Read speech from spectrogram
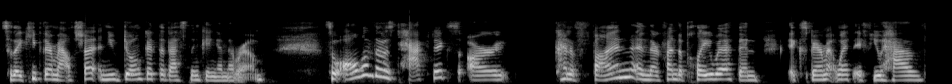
So they keep their mouth shut and you don't get the best thinking in the room. So all of those tactics are kind of fun and they're fun to play with and experiment with if you have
